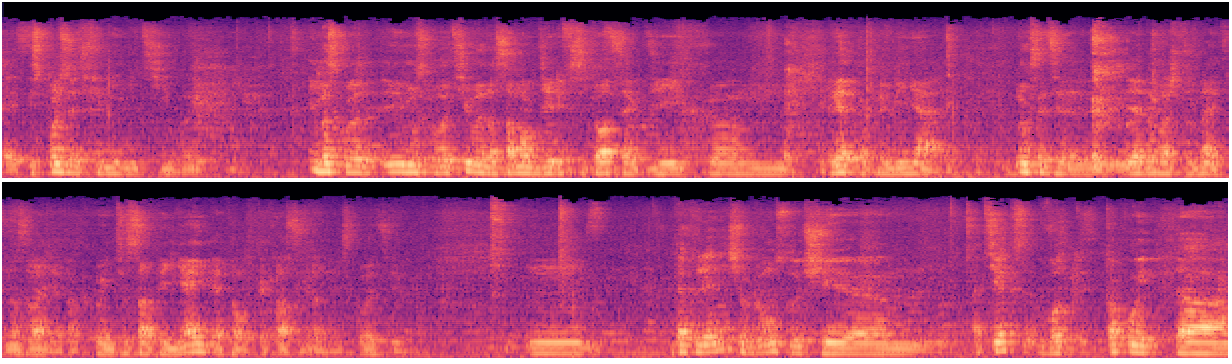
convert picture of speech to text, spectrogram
э, использовать феминитивы. И, мускула, и мускулативы на самом деле в ситуациях, где их эм, редко применяют. Ну, кстати, я думаю, что знаете название, там какой-нибудь усатый нянь, это вот как раз игра на мускулативы. Так или иначе, в любом случае, эм, текст, вот какой-то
